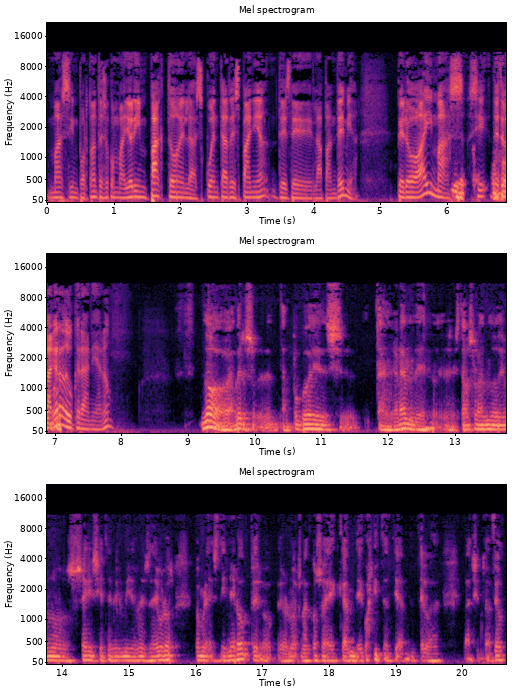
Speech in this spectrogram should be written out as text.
más importantes o con mayor impacto en las cuentas de España desde la pandemia. Pero hay más, sí, desde la guerra de Ucrania, ¿no? No, a ver, tampoco es tan grande. Estamos hablando de unos 6, 7 mil millones de euros. Hombre, es dinero, pero, pero no es una cosa que cambie cualitativamente la, la situación.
